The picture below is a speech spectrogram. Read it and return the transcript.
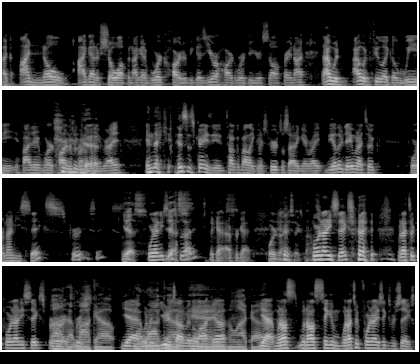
like I know I got to show up and I got to work harder because you're a hard worker yourself, right? And I, and I would I would feel like a weenie if I didn't work hard in front of you, right? And like this is crazy. Talk about like my spiritual side again, right? The other day when I took four ninety six for six. Yes. Four ninety six Yes. was that it? Okay, I forgot. 496 496 when I took four ninety six for, Oh, that for lockout. Yeah, that when you were telling me the yeah, lockout. Yeah, the lockout. Yeah, when I was when I was taking when I took 496 for six,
